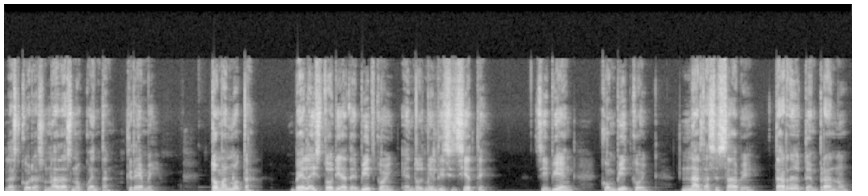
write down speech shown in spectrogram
Las corazonadas no cuentan, créeme. Toma nota, ve la historia de Bitcoin en 2017. Si bien con Bitcoin nada se sabe, tarde o temprano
